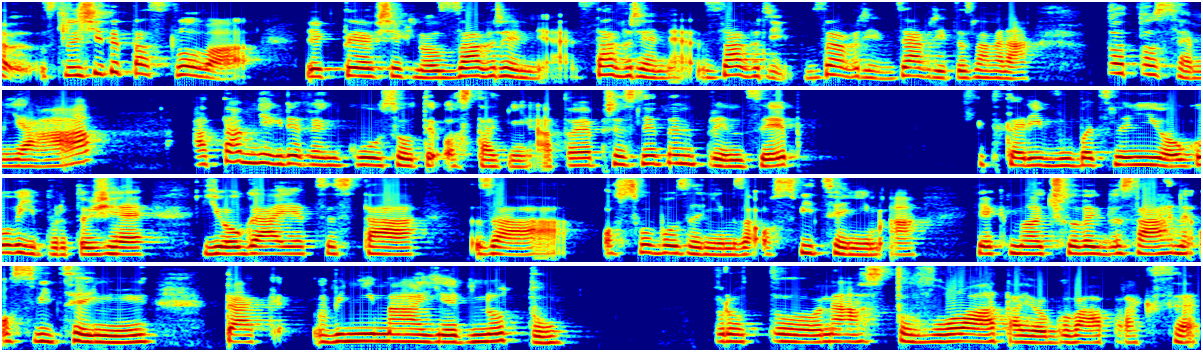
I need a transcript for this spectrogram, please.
a slyšíte ta slova, jak to je všechno zavřené, zavřené, zavřít, zavřít, zavřít. To znamená, toto jsem já a tam někde venku jsou ty ostatní. A to je přesně ten princip, který vůbec není jogový, protože yoga je cesta za osvobozením, za osvícením a jakmile člověk dosáhne osvícení, tak vnímá jednotu. Proto nás to volá ta jogová praxe,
